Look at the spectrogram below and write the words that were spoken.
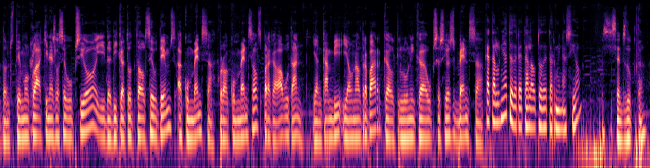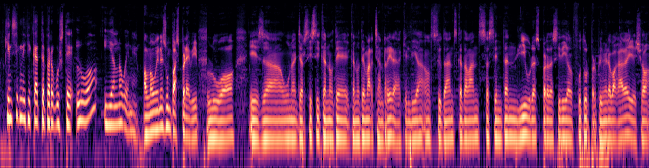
Doncs té molt clar quina és la seva opció i dedica tot el seu temps a convèncer, però a convèncer per acabar votant. I, en canvi, hi ha una altra part que l'única obsessió és vèncer. Catalunya té dret a l'autodeterminació? Sens dubte. Quin significat té per vostè l'UO i el 9-N? El 9-N és un pas previ. L'UO és uh, un exercici que no, té, que no té marxa enrere. Aquell dia els ciutadans catalans se senten lliures per decidir el futur per primera vegada i això,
